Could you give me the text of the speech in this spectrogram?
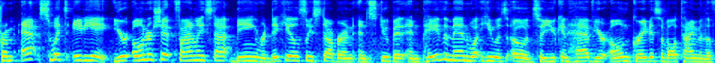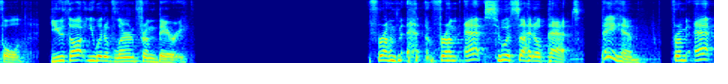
From at Switz88, your ownership finally stopped being ridiculously stubborn and stupid and pay the man what he was owed so you can have your own greatest of all time in the fold. You thought you would have learned from Barry. From from at Suicidal Pats, pay him. From at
